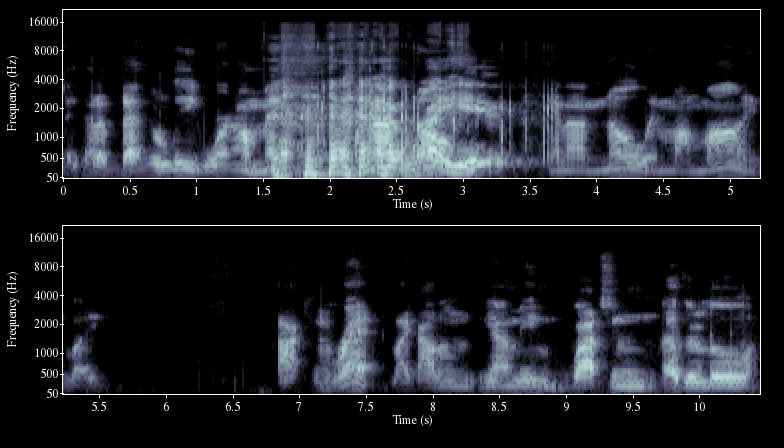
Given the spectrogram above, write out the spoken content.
they got a battle league where I'm at, right here, and I know in my mind like I can rap. Like I don't, you know what I mean? Watching other little,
